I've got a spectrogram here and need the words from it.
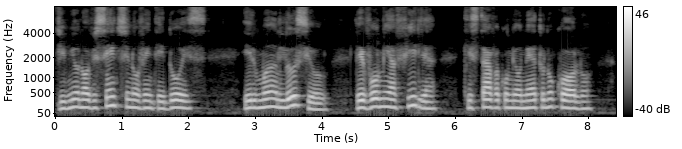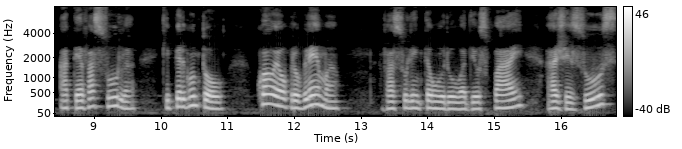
de 1992, irmã Lúcio levou minha filha, que estava com meu neto no colo, até Vassula, que perguntou: Qual é o problema? Vassula então orou a Deus Pai, a Jesus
